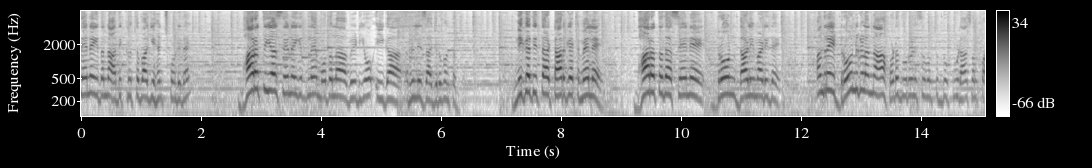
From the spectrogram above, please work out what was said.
ಸೇನೆ ಇದನ್ನು ಅಧಿಕೃತವಾಗಿ ಹಂಚಿಕೊಂಡಿದೆ. ಭಾರತೀಯ ಸೇನೆಯಿಂದಲೇ ಮೊದಲ ವಿಡಿಯೋ ಈಗ ರಿಲೀಸ್ ಆಗಿರುವಂಥದ್ದು ನಿಗದಿತ ಟಾರ್ಗೆಟ್ ಮೇಲೆ ಭಾರತದ ಸೇನೆ ಡ್ರೋನ್ ದಾಳಿ ಮಾಡಿದೆ. ಅಂದರೆ ಈ ಡ್ರೋನ್ಗಳನ್ನು ಹೊಡೆದುರುಳಿಸುವಂಥದ್ದು ಕೂಡ ಸ್ವಲ್ಪ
